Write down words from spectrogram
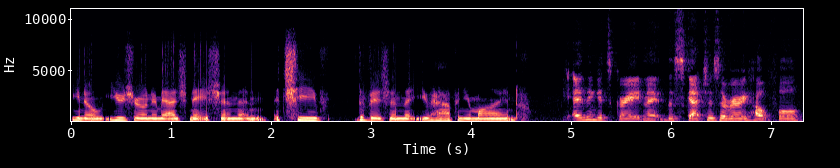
you know, use your own imagination and achieve the vision that you have in your mind. I think it's great, and I, the sketches are very helpful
